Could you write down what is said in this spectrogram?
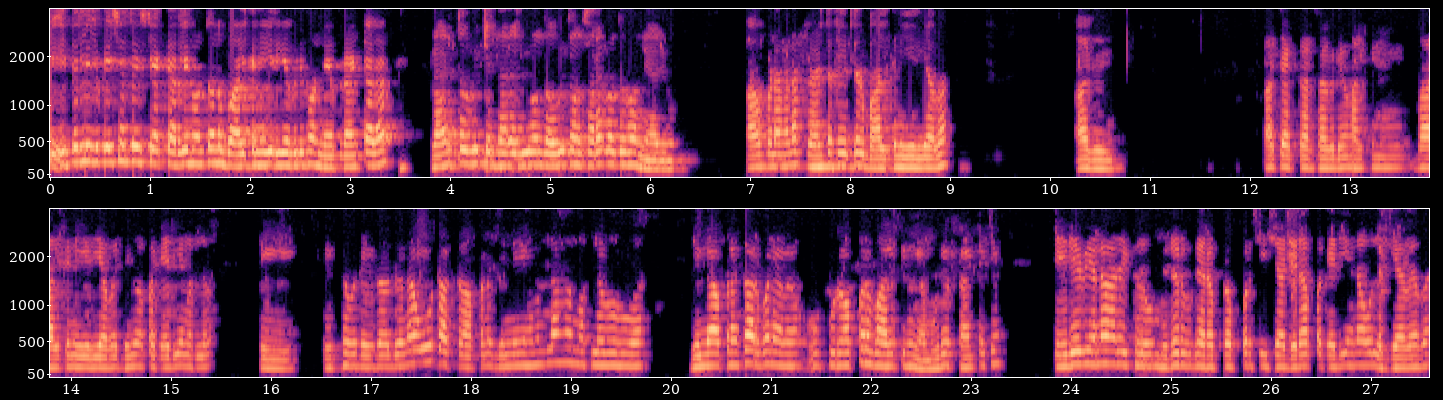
ਤੇ ਇਧਰਲੀ ਲੋਕੇਸ਼ਨ ਤੁਸੀਂ ਚੈੱਕ ਕਰ ਲਈ, ਹੁਣ ਤੁਹਾਨੂੰ ਬਾਲਕਨੀ ਏਰੀਆ ਵੀ ਦਿਖਾਉਂਦੇ ਆ ਫਰੰਟ ਵਾਲਾ। ਫਰੰਟ ਤੋਂ ਵੀ ਕਿੱਦਾਂ ਦਾ ਹੁੰਦਾ, ਉਹ ਵੀ ਤੁਹਾਨੂੰ ਸਾਰਾ ਕੁਝ ਦਿਖਾਉਂਦੇ ਆ ਜੋ ਆ ਆਪਣਾ ਹਨਾ ਫਰੰਟ ਤੇ ਇੱਧਰ ਬਾਲਕਨੀ ਏਰੀਆ ਵਾ। ਆ ਜੀ। ਆ ਚੈੱਕ ਕਰ ਸਕਦੇ ਹੋ ਬਾਲਕਨੀ ਬਾਲਕਨੀ ਏਰੀਆ ਵਾ, ਜਿਹਨੂੰ ਆਪਾਂ ਕਹਿ ਦਈਏ ਮਤਲਬ। ਤੇ ਇੱਥੋਂ ਵੀ ਦੇਖ ਸਕਦੇ ਹੋ ਨਾ, ਉਹ ਤੱਕ ਆਪਣਾ ਜਿੰਨੇ ਮਤਲਬ ਮਤਲਬ ਉਹ ਆ, ਜਿੰਨਾ ਆਪਣਾ ਘਰ ਬਣਿਆ ਹੋਇਆ, ਉਹ ਪ੍ਰੋਪਰ ਬਾਲਕਨੀ ਆ ਮੂਰੇ ਫਰੰਟ 'ਚ। ਤੇ ਇਹਦੇ ਵੀ ਹਨਾ ਆਹ ਦੇਖ ਲਓ ਮਿਰਰ ਵਗੈਰਾ ਪ੍ਰੋਪਰ ਸ਼ੀਸ਼ਾ ਜਿਹੜਾ ਆਪਾਂ ਕਹਿ ਦਈਏ ਨਾ, ਉਹ ਲੱਗਿਆ ਹੋਇਆ ਵਾ।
